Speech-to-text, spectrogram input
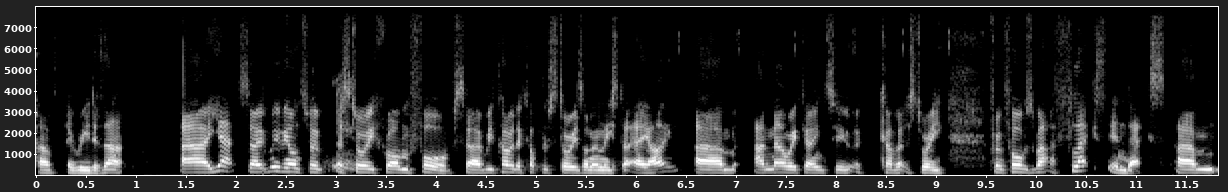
have a read of that. Uh, yeah, so moving on to a, a story from Forbes. Uh, we've covered a couple of stories on Unleash.ai, um, and now we're going to cover a story from Forbes about a flex index. Um,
